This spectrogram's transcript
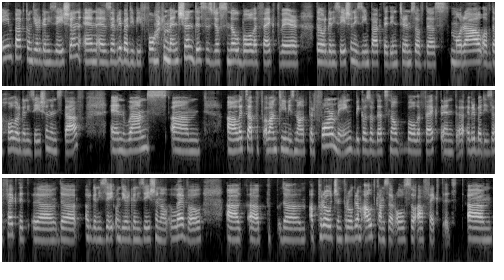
impact on the organization and as everybody before mentioned this is just snowball effect where the organization is impacted in terms of the morale of the whole organization and staff. And once um, uh, let's up one team is not performing because of that snowball effect and uh, everybody is affected uh, the organiza- on the organizational level uh, uh, the approach and program outcomes are also affected. Um,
